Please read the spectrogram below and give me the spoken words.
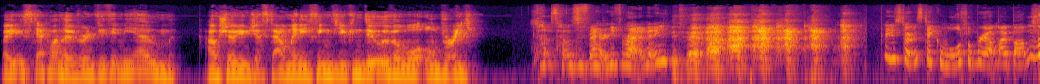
will you step on over and visit me home? I'll show you just how many things you can do with a whortleberry. That sounds very threatening. Please don't stick a whortleberry up my bum.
